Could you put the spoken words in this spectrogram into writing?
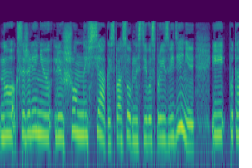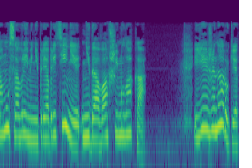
Но, к сожалению, лишенной всякой способности воспроизведения и потому со времени приобретения не дававшей молока. Ей же на руки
